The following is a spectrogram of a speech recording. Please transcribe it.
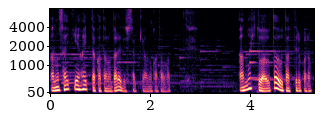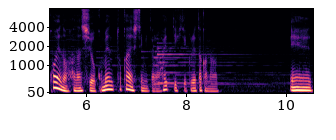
あの最近入った方の誰でしたっけ？あの方は。あの人は歌を歌ってるから声の話をコメント返してみたら入ってきてくれたかな。えー、っ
